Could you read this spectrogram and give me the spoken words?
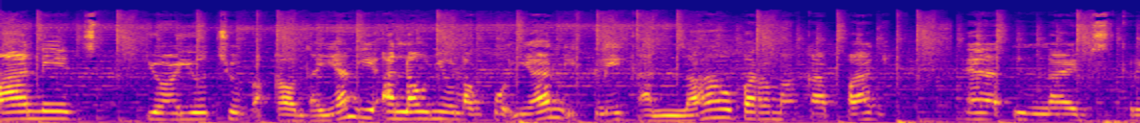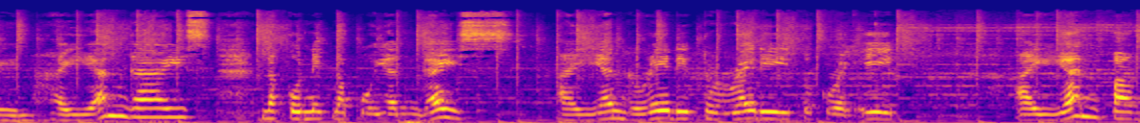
manage your YouTube account. Ayan, i-allow nyo lang po yan. I-click allow para makapag uh, live stream. Ayan guys, na-connect na po yan guys. Ayan, ready to ready to create. Ayan, pag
